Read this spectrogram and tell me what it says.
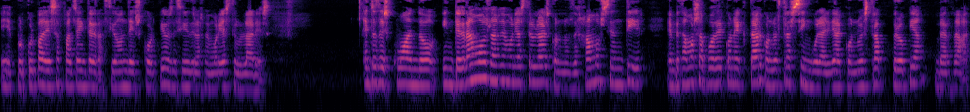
eh, por culpa de esa falta de integración de Escorpio, es decir, de las memorias celulares. Entonces, cuando integramos las memorias celulares, cuando nos dejamos sentir, empezamos a poder conectar con nuestra singularidad, con nuestra propia verdad.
